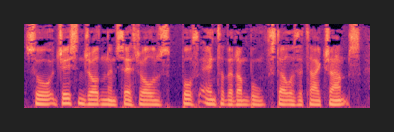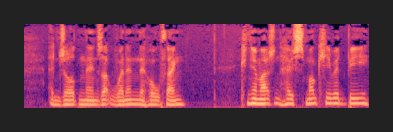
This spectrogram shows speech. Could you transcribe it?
So Jason Jordan and Seth Rollins both enter the Rumble still as the tag champs, and Jordan ends up winning the whole thing. Can you imagine how smug he would be?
